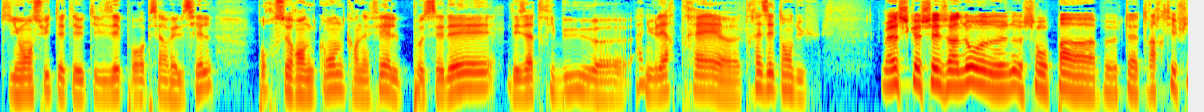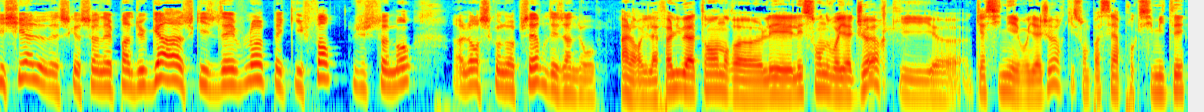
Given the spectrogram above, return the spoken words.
qui ont ensuite été utilisées pour observer le ciel pour se rendre compte qu'en effet elles possédaient des attributs euh, annulaires très euh, très étendus. Mais est-ce que ces anneaux ne sont pas peut-être artificiels? Est-ce que ce n'est pas du gaz qui se développe et qui fond justement lorsqu'on observe des anneaux? Alors, il a fallu attendre euh, les, les sondes voyageurs qui, euh, Cassini et voyageurs, qui sont passés à proximité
